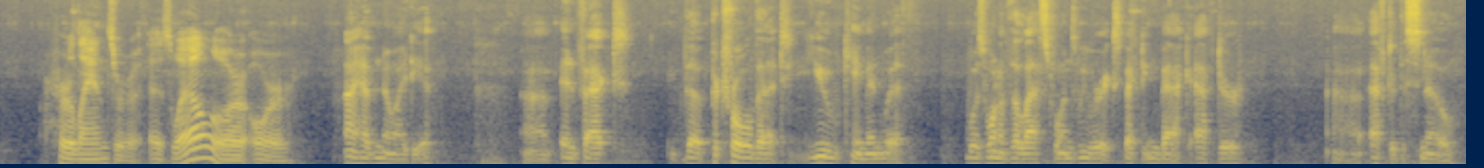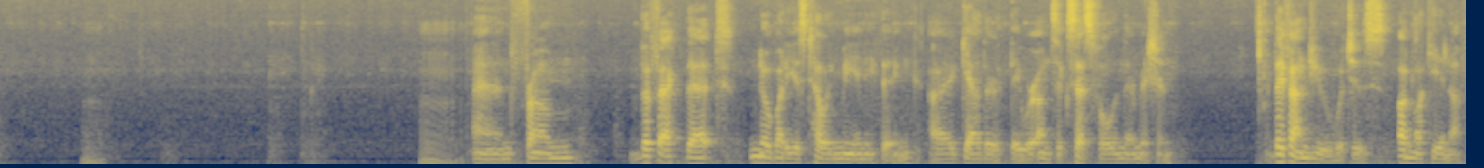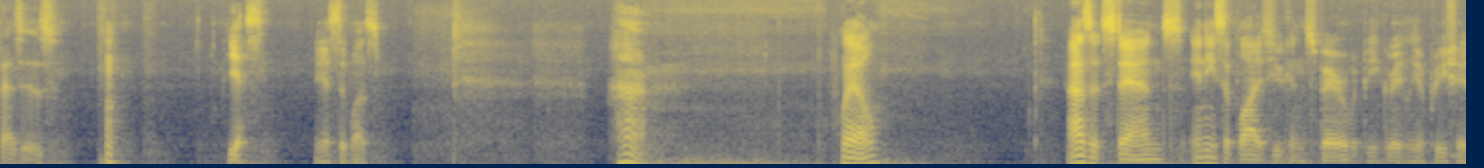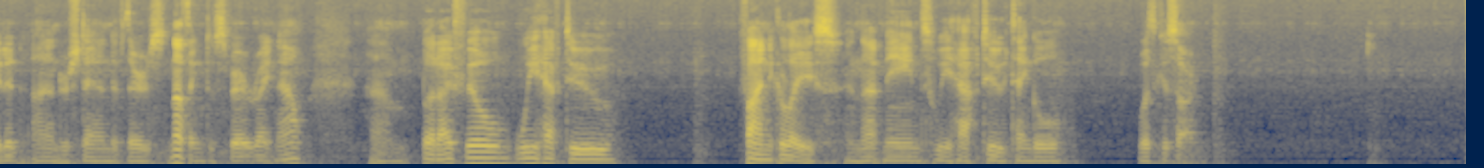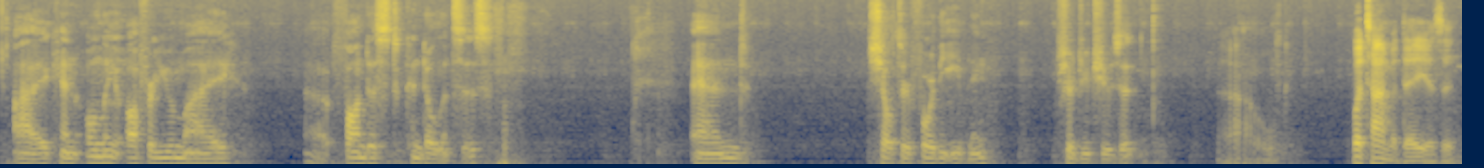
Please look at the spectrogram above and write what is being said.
her lands or as well, or or I have no idea. Um, in fact, the patrol that you came in with was one of the last ones we were expecting back after uh, after the snow. And from the fact that nobody is telling me anything, I gather they were unsuccessful in their mission. They found you, which is unlucky enough as is. yes, yes, it was. well, as it stands, any supplies you can spare would be greatly appreciated. I understand if there's nothing to spare right now, um, but I feel we have to find Calais, and that means we have to tangle with Kassar. I can only offer you my uh, fondest condolences and shelter for the evening, should you choose it. Uh, what time of day is it?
